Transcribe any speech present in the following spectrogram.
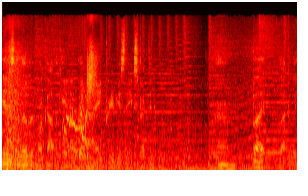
is a little bit more complicated than I previously expected. Um, but luckily,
